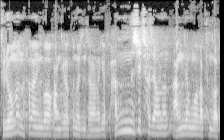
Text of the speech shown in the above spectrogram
두려움은 하나님과 관계가 끊어진 사람에게 반드시 찾아오는 악령과 같은 것.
